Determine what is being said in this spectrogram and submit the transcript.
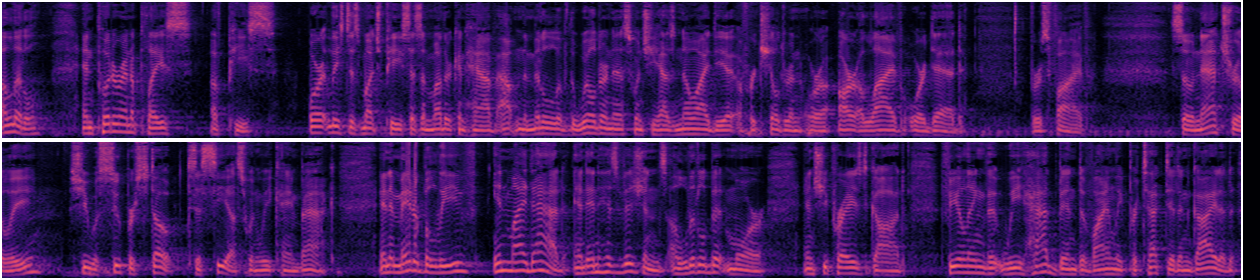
a little and put her in a place of peace, or at least as much peace as a mother can have out in the middle of the wilderness when she has no idea if her children are alive or dead. Verse 5. So naturally, she was super stoked to see us when we came back. And it made her believe in my dad and in his visions a little bit more. And she praised God, feeling that we had been divinely protected and guided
